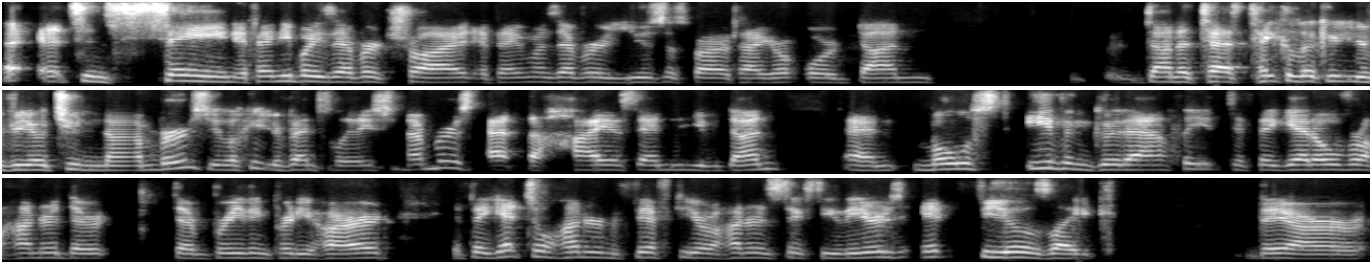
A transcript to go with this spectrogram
it's insane. If anybody's ever tried, if anyone's ever used a SpiroTiger or done done a test, take a look at your VO2 numbers. You look at your ventilation numbers at the highest end that you've done, and most even good athletes, if they get over 100, they're they're breathing pretty hard. If they get to 150 or 160 liters, it feels like they are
